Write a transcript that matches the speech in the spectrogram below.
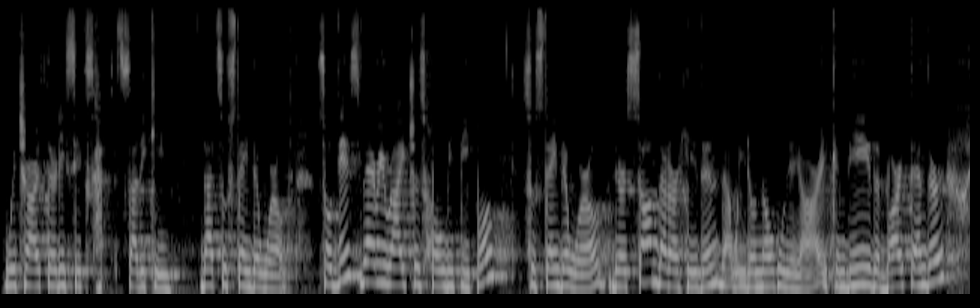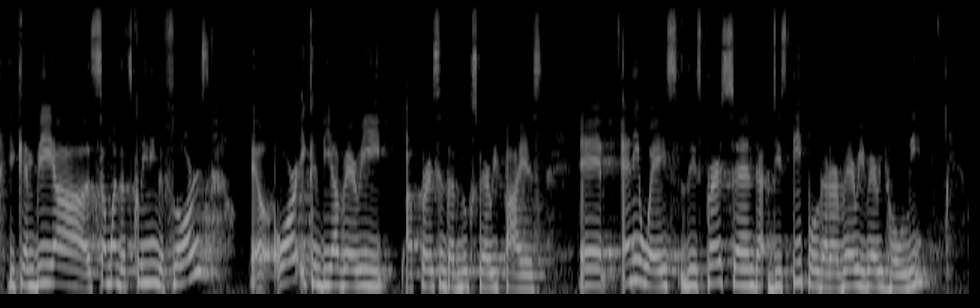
which are 36 tzaddikim that sustain the world. So these very righteous, holy people sustain the world. There are some that are hidden that we don't know who they are. It can be the bartender, it can be uh, someone that's cleaning the floors, uh, or it can be a very a person that looks very pious. Uh, anyways, this person, that these people that are very, very holy,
